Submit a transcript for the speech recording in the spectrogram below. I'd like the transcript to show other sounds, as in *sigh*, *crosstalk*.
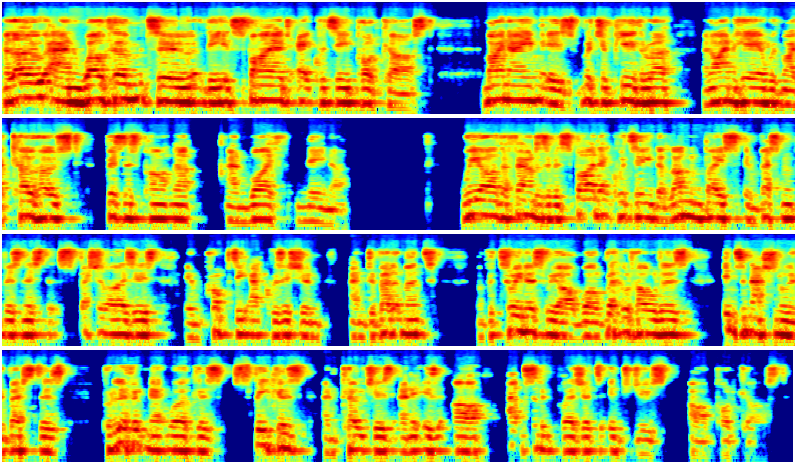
Hello and welcome to the Inspired Equity podcast. My name is Richard Peutherer and I'm here with my co-host, business partner and wife, Nina. We are the founders of Inspired Equity, the London-based investment business that specializes in property acquisition and development. And between us, we are world record holders, international investors, prolific networkers, speakers and coaches, and it is our absolute pleasure to introduce our podcast.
